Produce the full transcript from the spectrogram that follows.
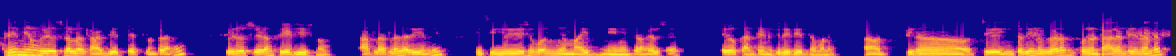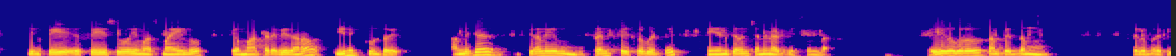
అదే మేము వీడియోస్లలో కనెక్ట్ చేస్తే ఎట్లుంటుందని వీడియోస్ చేయడం క్రియేట్ చేసినాం. అట్లా అట్లా జరిగింది. నేను సింగిల్ చేసే బదులు మేము మేమిద్దరం కలిసి ఏదో కంటెంట్ క్రియేట్ చేద్దామని. తిన ఇంకా దీని కూడా కొంచెం టాలెంట్ ఏంటంటే దీని ఫే ఫేస్ ఈమె స్మైల్ ఇక మాట్లాడే విధానం యూనిక్ ఉంటుంది. అందుకే తినని ఫ్రంట్ ఫేస్లో పెట్టి నేను వెనక నుంచి అన్ని నడిపిస్తుందా ఏదో ఒక రోజు తన పెద్ద సెలబ్రిటీ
